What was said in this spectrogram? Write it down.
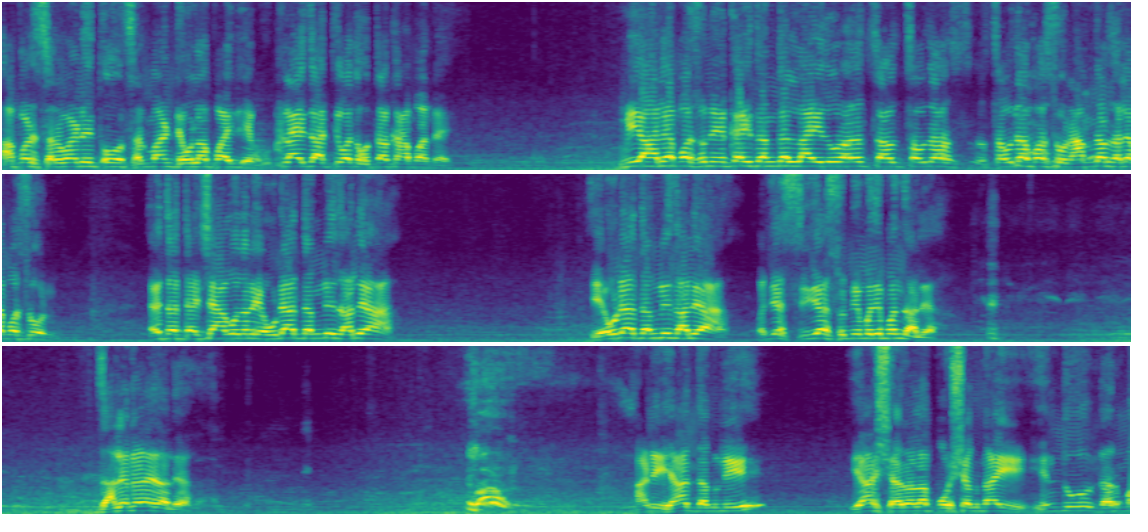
आपण सर्वांनी तो सन्मान ठेवला पाहिजे. कुठलाही जातीवाद होता कामा नये. मी आल्यापासून एकही दंगल नाही दोन हजार चौदा चौदा पासून आमदार झाल्यापासून. नाही तर त्याच्या अगोदर एवढ्या दंगली झाल्या. एवढ्या दंगली झाल्या. म्हणजे सिया सुनीमध्ये पण झाल्या. झाल्या का नाही झाल्या? आणि ह्या दंगली या शहराला पोषक नाही. हिंदू धर्म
